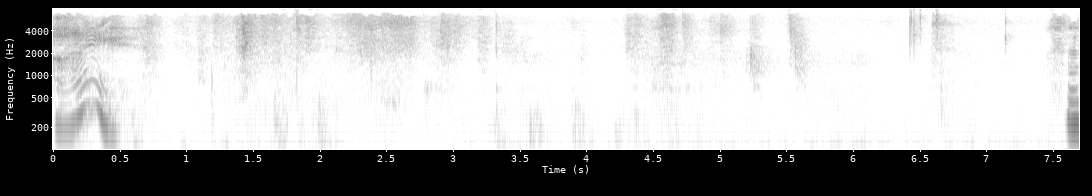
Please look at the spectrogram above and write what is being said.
Hi.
